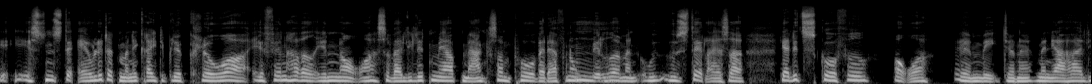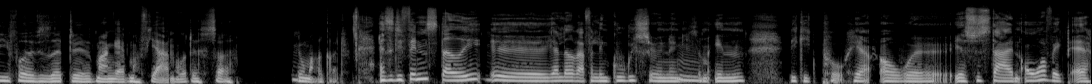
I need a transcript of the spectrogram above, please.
jeg, jeg synes, det er ærgerligt, at man ikke rigtig bliver klogere. FN har været inde over, så vær lige lidt mere opmærksom på, hvad det er for nogle mm. billeder, man udstiller. Altså, jeg er lidt skuffet over øh, medierne, men jeg har lige fået at vide, at øh, mange af dem har fjernet det, så var meget godt. Altså, de findes stadig. Mm. Øh, jeg lavede i hvert fald en Google-søgning, mm. som inden vi gik på her, og øh, jeg synes, der er en overvægt af,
